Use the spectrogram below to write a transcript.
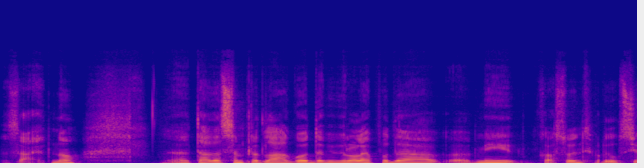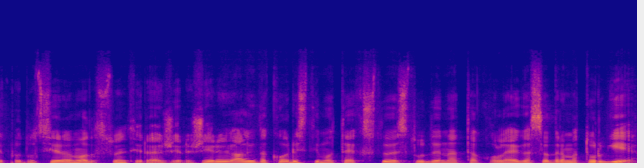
zajedno, e, tada sam predlagao da bi bilo lepo da mi kao studenti produkcije produciramo, da studenti režije režiraju, ali da koristimo tekstove studenta, kolega sa dramaturgije.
